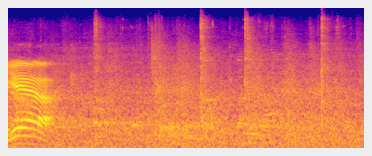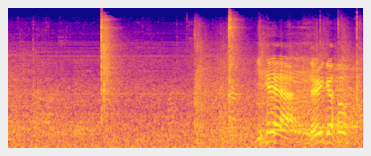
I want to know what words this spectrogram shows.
Yeah. Yeah, there you go.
